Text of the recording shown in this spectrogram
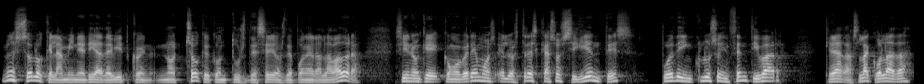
no es solo que la minería de Bitcoin no choque con tus deseos de poner la lavadora, sino que, como veremos en los tres casos siguientes, puede incluso incentivar que hagas la colada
